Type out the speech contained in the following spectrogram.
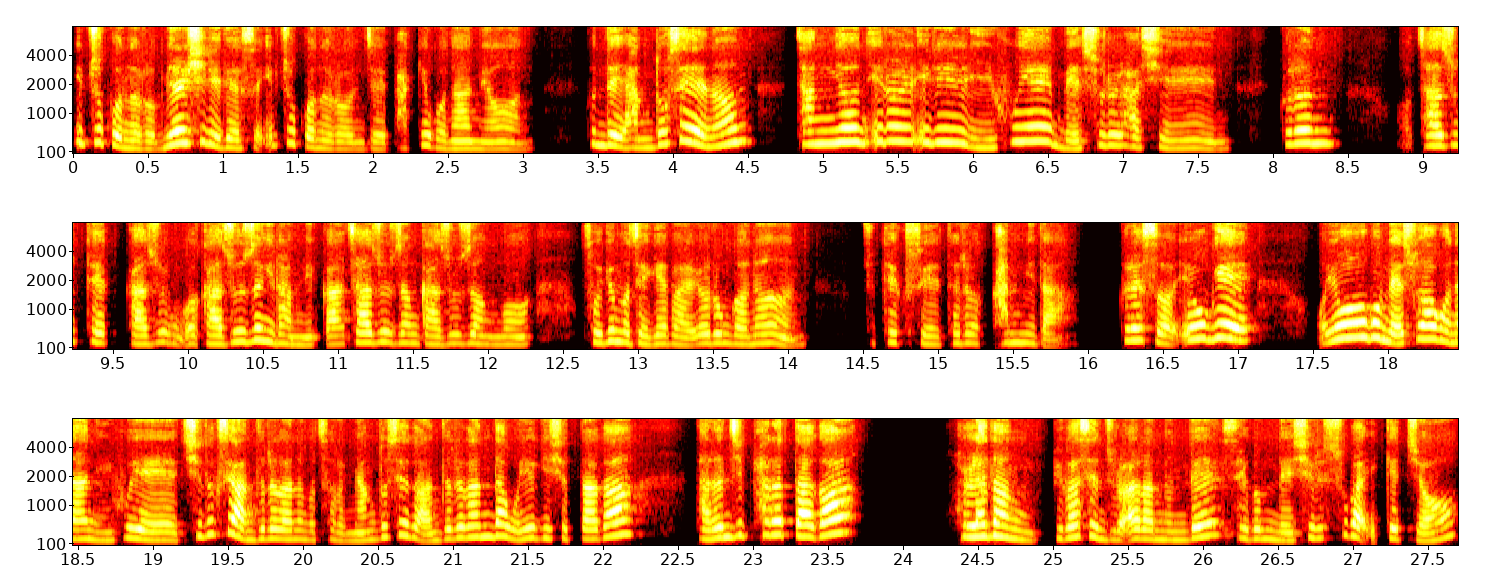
입주권으로 멸실이 돼서 입주권으로 이제 바뀌고 나면 근데 양도세에는 작년 1월 1일 이후에 매수를 하신 그런 자주택 가주 뭐 가주정이랍니까? 자주정 가주정 뭐 소규모 재개발 이런 거는 주택수에 들어갑니다. 그래서 요게 요거 매수하고 난 이후에 취득세 안 들어가는 것처럼 양도세도 안 들어간다고 여기셨다가 다른 집 팔았다가 홀라당 비과세인 줄 알았는데 세금 내실 수가 있겠죠.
